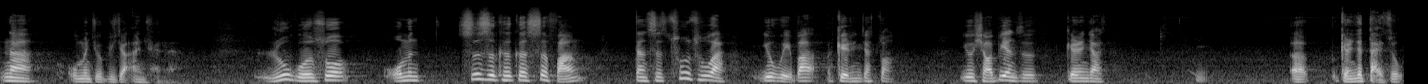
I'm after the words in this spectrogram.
那我们就比较安全了。如果说我们时时刻刻设防，但是处处啊有尾巴给人家抓，有小辫子给人家，呃给人家逮住。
